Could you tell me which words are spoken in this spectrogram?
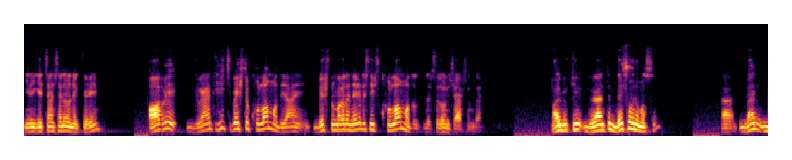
yine geçen sene örnek vereyim. Abi Grant hiç 5'te kullanmadı yani. 5 numarada neredeyse hiç kullanmadı sezon içerisinde. Halbuki Grant'in 5 oynaması ben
